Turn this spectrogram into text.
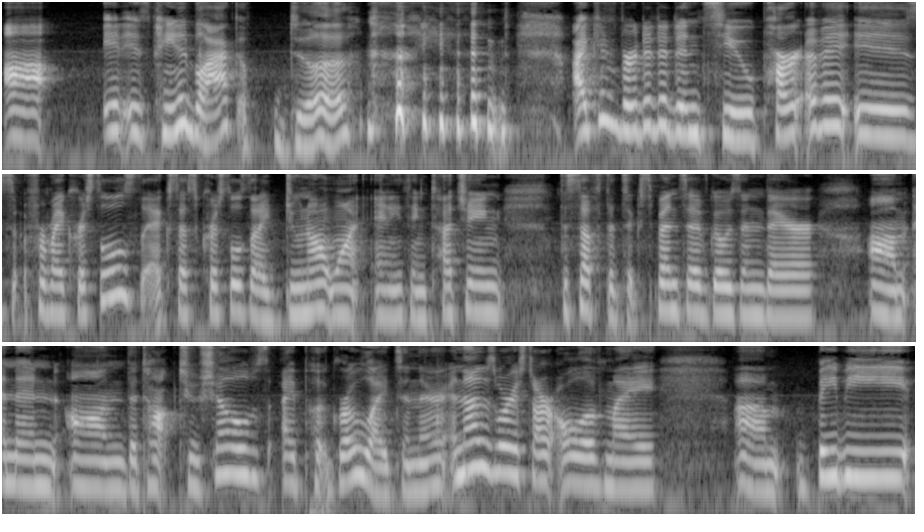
uh, it is painted black. Duh. I converted it into part of it is for my crystals, the excess crystals that I do not want anything touching. The stuff that's expensive goes in there. Um, and then on the top two shelves, I put grow lights in there. And that is where I start all of my um, baby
